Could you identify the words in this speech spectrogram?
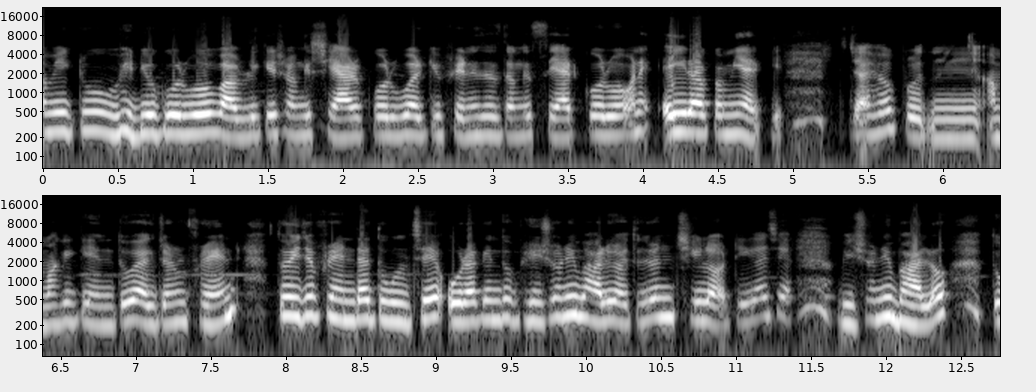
আমি একটু ভিডিও করব পাবলিকের সঙ্গে শেয়ার করব, আর কি ফ্রেন্ডসদের সঙ্গে শেয়ার করব মানে এই রকমই আর কি। যাই হোক আমাকে কিন্তু একজন ফ্রেন্ড তো এই যে ফ্রেন্ডটা তুলছে, ওরা কিন্তু ভীষণই ভালো, এতজন ছিল, ঠিক আছে? ভীষণই ভালো, তো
